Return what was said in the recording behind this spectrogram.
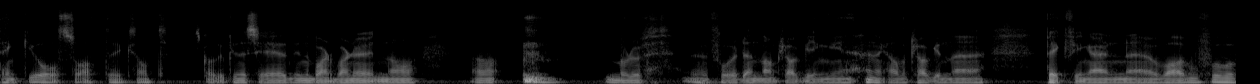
tenker jo også at sant, skal du kunne se dine barnebarn i øynene. Og, og når du eh, får den anklagende pekefingeren eh, hva, hvorfor,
